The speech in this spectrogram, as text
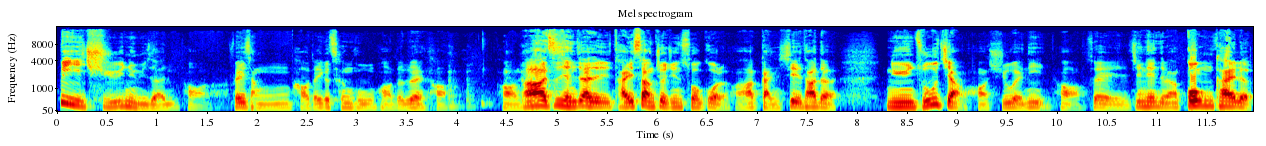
必娶女人哈，非常好的一个称呼哈，对不对？好，好，他之前在台上就已经说过了啊，他感谢他的女主角哈许玮甯哈，所以今天怎么样公开了？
